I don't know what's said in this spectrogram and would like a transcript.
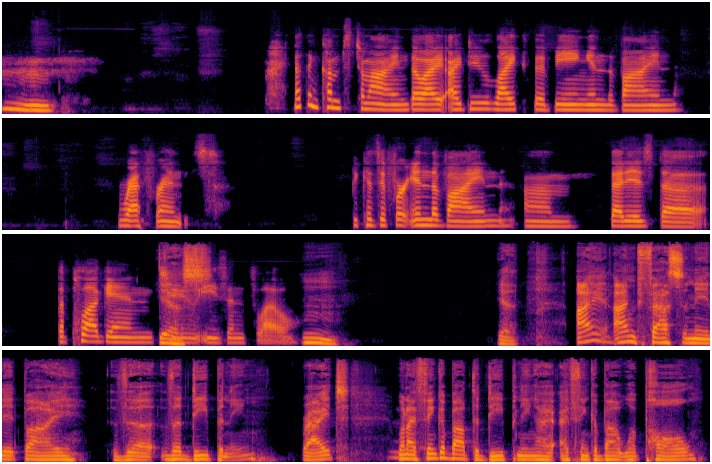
Hmm. Nothing comes to mind, though I, I do like the being in the vine reference because if we're in the vine, um, that is the the plug-in to ease and flow. Mm. Yeah, I I'm fascinated by the the deepening. Right, when I think about the deepening, I, I think about what Paul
